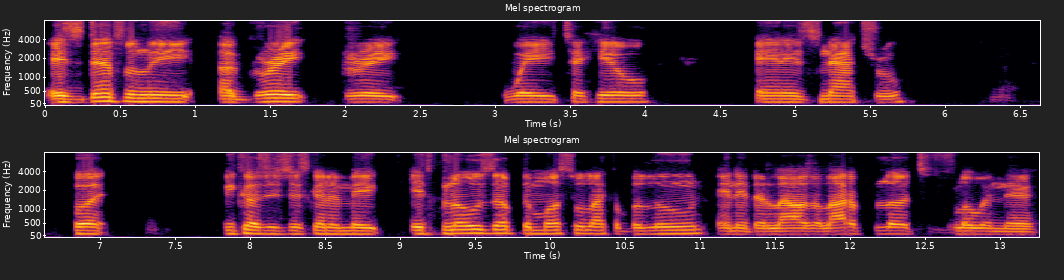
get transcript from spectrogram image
it's definitely a great, great way to heal, and it's natural. But because it's just gonna make it blows up the muscle like a balloon, and it allows a lot of blood to flow in there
